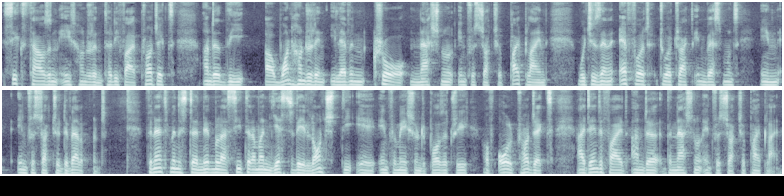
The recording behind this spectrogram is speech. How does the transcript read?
6,835 projects under the uh, 111 crore national infrastructure pipeline, which is an effort to attract investments in infrastructure development. Finance Minister Nirmala Sitharaman yesterday launched the uh, information repository of all projects identified under the National Infrastructure Pipeline.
